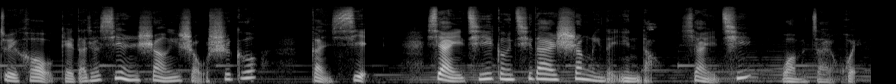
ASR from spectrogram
最后给大家献上一首诗歌，感谢。下一期更期待圣灵的引导。下一期我们再会。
